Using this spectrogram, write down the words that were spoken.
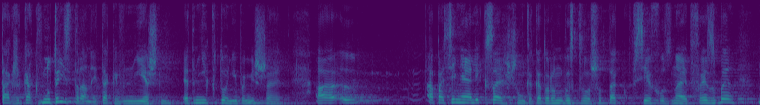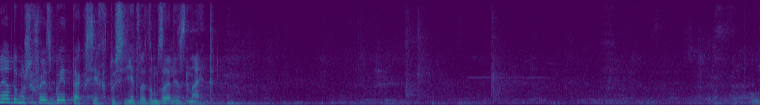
так же, как внутри страны, так и внешне. Это никто не помешает. А э, опасения Алексашенко, который он высказал, что так всех узнает ФСБ, ну, я думаю, что ФСБ и так всех, кто сидит в этом зале, знает. А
